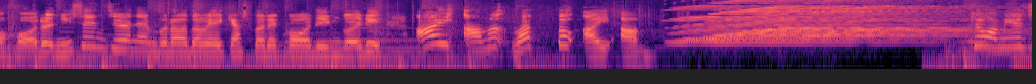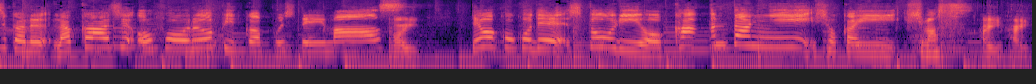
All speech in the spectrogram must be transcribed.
オホール2010年ブロードウェイキャストレコーディングより I am what I am 今日はミュージカルラカージュ・オフォールをピックアップしています、はい。ではここでストーリーを簡単に紹介します。はいはい。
